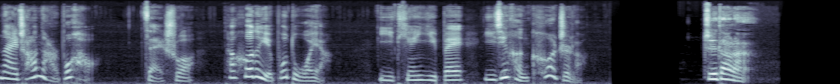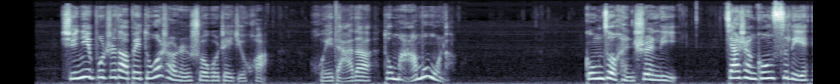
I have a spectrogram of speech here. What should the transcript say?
奶茶哪儿不好？再说他喝的也不多呀，一天一杯已经很克制了。”知道了。许妮不知道被多少人说过这句话，回答的都麻木了。工作很顺利。加上公司里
